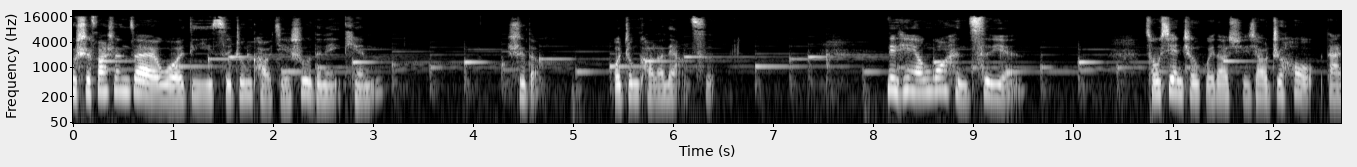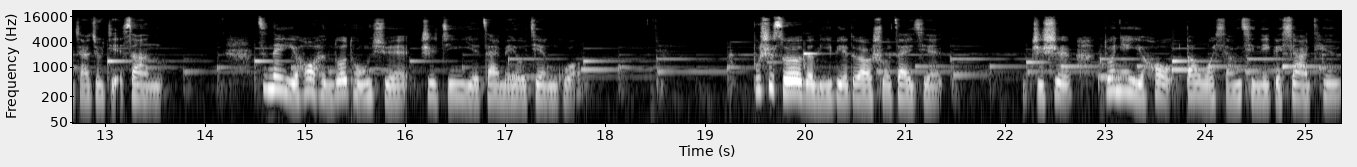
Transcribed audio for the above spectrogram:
故事发生在我第一次中考结束的那一天。是的，我中考了两次。那天阳光很刺眼。从县城回到学校之后，大家就解散了。自那以后，很多同学至今也再没有见过。不是所有的离别都要说再见，只是多年以后，当我想起那个夏天，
